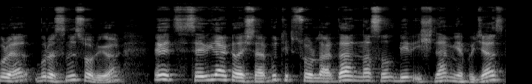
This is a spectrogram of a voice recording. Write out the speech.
Buraya, burasını soruyor. Evet sevgili arkadaşlar bu tip sorularda nasıl bir işlem yapacağız?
